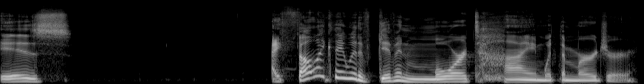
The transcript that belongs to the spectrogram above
is. I felt like they would have given more time with the merger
